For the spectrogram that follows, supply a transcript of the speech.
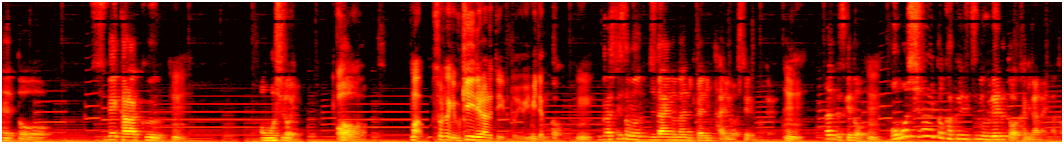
えっとすべからくうん、面白いとまあそれだけ受け入れられているという意味でも。そう。うん。昔その時代の何かに対応しているので。うん。なんですけど、うん。面白いと確実に売れるとは限らないなと。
